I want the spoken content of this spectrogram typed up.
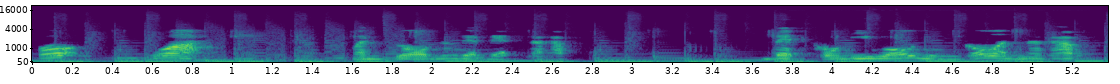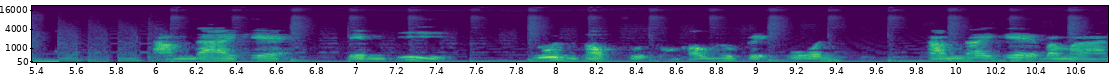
เพราะว่ามันปลอมตั้งแต่แบตนะครับ แบตของ d w a l หนึ่งก้อนนะครับ ทำได้แค่เต็มที่รุ่นท็อปสุดของเขาคือเบรกโวลต์ทำได้แค่ประมาณ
